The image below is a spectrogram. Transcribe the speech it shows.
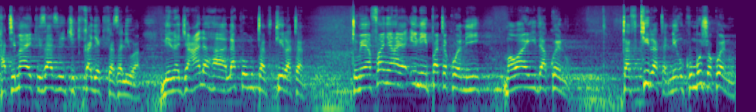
hatimaye kizazi hichi kikaja kikazaliwa. linajaalaha lakum tadhkiratan, tumeyafanya haya ili ipate kuwa ni mawaidha kwenu. Tadhkiratan ni ukumbusho kwenu,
